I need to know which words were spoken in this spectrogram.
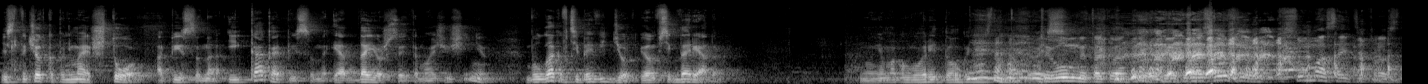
Если ты четко понимаешь, что описано и как описано, и отдаешься этому ощущению, Булгаков тебя ведет, и он всегда рядом. Ну, я могу говорить долго, не останавливаясь. Ты умный такой, Андрей. Я тебя слушаю, с ума сойти просто.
